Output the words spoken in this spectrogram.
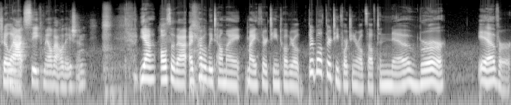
Chill not out. seek male validation. Yeah, also that. I'd probably tell my my 13, 12 year old, they're both 13, 14 year old self to never, ever,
